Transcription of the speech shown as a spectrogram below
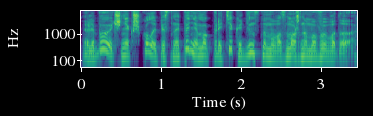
Любой ученик школы песнопения мог прийти к единственному возможному выводу.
